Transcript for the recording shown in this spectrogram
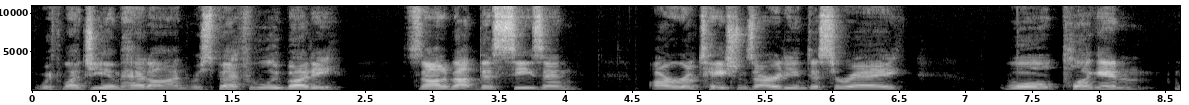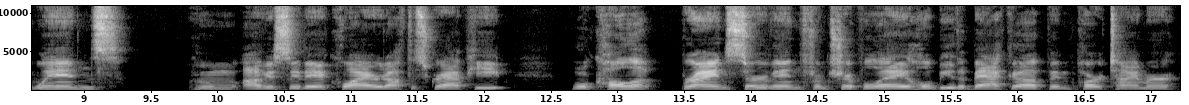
with my GM head on, respectfully, buddy, it's not about this season. Our rotation's already in disarray. We'll plug in Wynns, whom obviously they acquired off the scrap heap. We'll call up Brian Serven from AAA. He'll be the backup and part timer.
